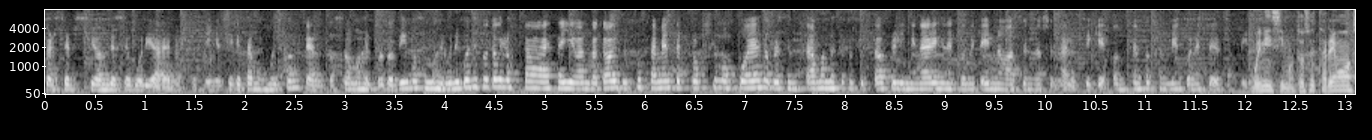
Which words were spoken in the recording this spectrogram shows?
percepción de seguridad de nuestros niños. Así que estamos muy contentos. Somos el prototipo, somos el único instituto que lo está, está llevando a cabo y justamente el próximo jueves lo presentamos nuestros resultados preliminares en el Comité de Innovación Nacional. Así que contentos también con este desafío. Buenísimo. Entonces estaremos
